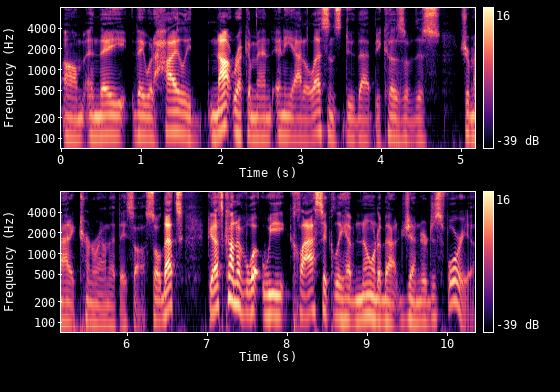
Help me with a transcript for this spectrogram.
um, and they they would highly not recommend any adolescents do that because of this dramatic turnaround that they saw. So that's that's kind of what we classically have known about gender dysphoria.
